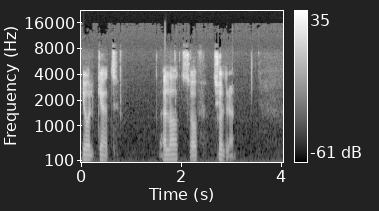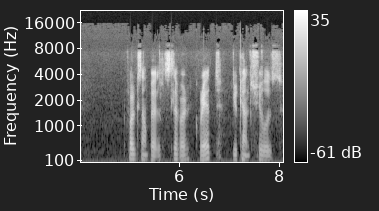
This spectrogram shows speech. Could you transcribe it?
you'll get a lot of children. For example, sliver grid, you can choose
